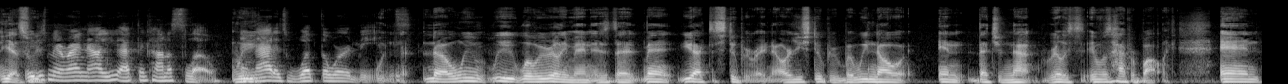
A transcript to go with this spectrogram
yes, We just meant right now you acting kind of slow. We- and that is what the word means. No, we we what we really meant is that man, you acting stupid right now, or you stupid, but we know in that you're not really. It was hyperbolic, and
